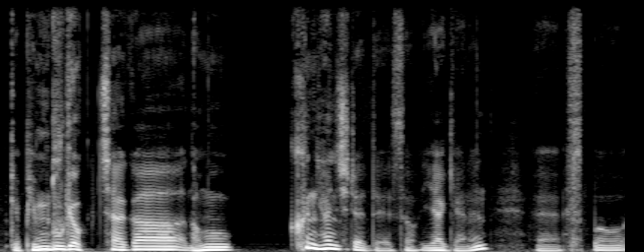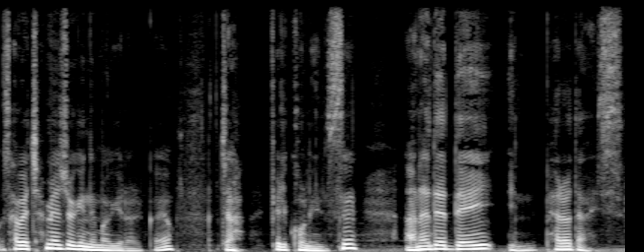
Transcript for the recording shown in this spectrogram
이렇게 빈부격차가 너무 큰 현실에 대해서 이야기하는 예, 뭐 사회 참여적인 음악이랄까요. 자, 필 콜린스 Another Day in Paradise.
